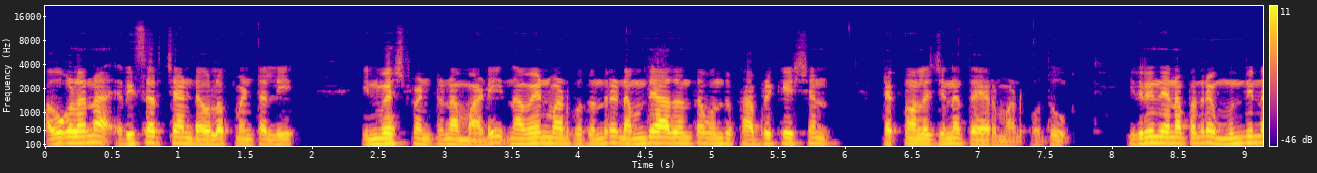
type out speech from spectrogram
ಅವುಗಳನ್ನ ರಿಸರ್ಚ್ ಅಂಡ್ ಡೆವಲಪ್ಮೆಂಟ್ ಅಲ್ಲಿ ಇನ್ವೆಸ್ಟ್ಮೆಂಟ್ ಅನ್ನ ಮಾಡಿ ನಾವೇನ್ ಮಾಡ್ಬೋದು ಅಂದ್ರೆ ನಮ್ದೇ ಆದಂತ ಒಂದು ಫ್ಯಾಬ್ರಿಕೇಶನ್ ಟೆಕ್ನಾಲಜಿನ ತಯಾರು ಮಾಡಬಹುದು ಇದರಿಂದ ಏನಪ್ಪಾ ಅಂದ್ರೆ ಮುಂದಿನ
